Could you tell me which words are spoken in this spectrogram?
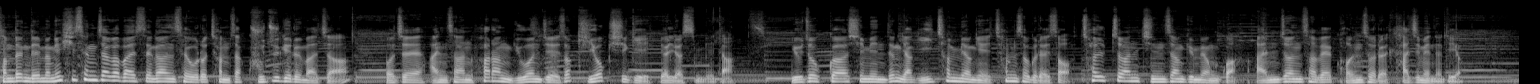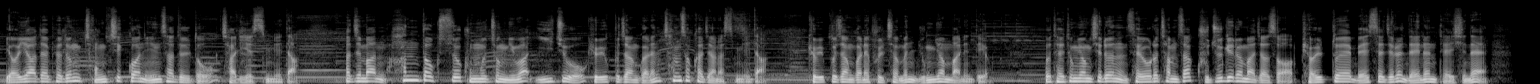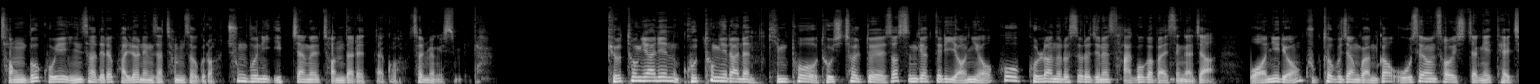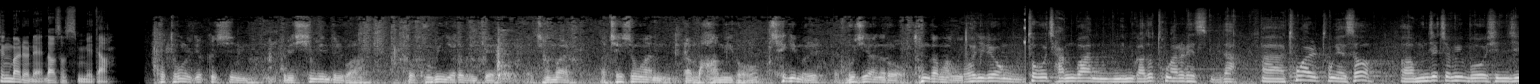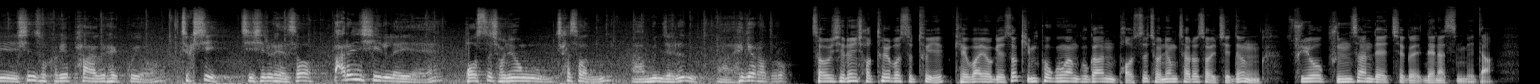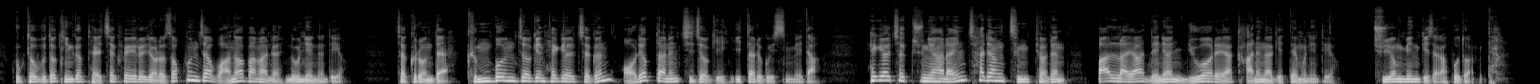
304명의 희생자가 발생한 세월호 참사 9주기를 맞아 어제 안산 화랑 유원지에서 기억식이 열렸습니다. 유족과 시민 등 약 2천 명이 참석을 해서 철저한 진상규명과 안전사회 건설을 다짐했는데요. 여야 대표 등 정치권 인사들도 자리했습니다. 하지만 한덕수 국무총리와 이주호 교육부 장관은 참석하지 않았습니다. 교육부 장관의 불참은 6년 만인데요. 또 대통령실은 세월호 참사 9주기를 맞아서 별도의 메시지를 내는 대신에 정부 고위 인사들의 관련 행사 참석으로 충분히 입장을 전달했다고 설명했습니다. 교통이 아닌 고통이라는 김포 도시철도에서 승객들이 연이어 호흡 곤란으로 쓰러지는 사고가 발생하자 원희룡 국토부 장관과 오세훈 서울시장이 대책 마련에 나섰습니다. 고통을 겪으신 우리 시민들과 또 국민 여러분께 정말 죄송한 마음이고 책임을 무제한으로 통감하고 있습니다. 원희룡 국토부 장관님과도 통화를 했습니다. 아, 통화를 통해서 어, 문제점이 무엇인지 신속하게 파악을 했고요. 즉시 지시를 해서 빠른 시일 내에 버스 전용 차선 아, 문제는 아, 해결하도록 서울시는 셔틀버스 투입, 개화역에서 김포공항 구간 버스 전용차로 설치 등 수요 분산 대책을 내놨습니다. 국토부도 긴급 대책 회의를 열어서 혼잡 완화 방안을 논의했는데요. 자, 그런데 근본적인 해결책은 어렵다는 지적이 잇따르고 있습니다. 해결책 중에 하나인 차량 증편은 빨라야 내년 6월에야 가능하기 때문인데요. 주영민 기자가 보도합니다.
